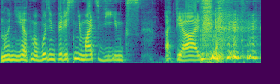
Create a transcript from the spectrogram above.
Но нет, мы будем переснимать Винкс. Опять.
